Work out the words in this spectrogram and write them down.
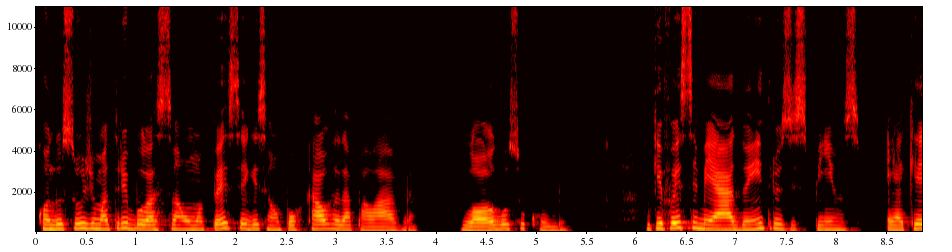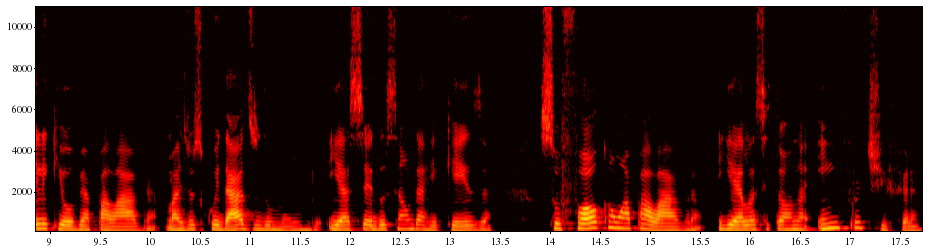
Quando surge uma tribulação, uma perseguição por causa da palavra, logo sucumbe. O que foi semeado entre os espinhos é aquele que ouve a palavra, mas os cuidados do mundo e a sedução da riqueza sufocam a palavra e ela se torna infrutífera.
